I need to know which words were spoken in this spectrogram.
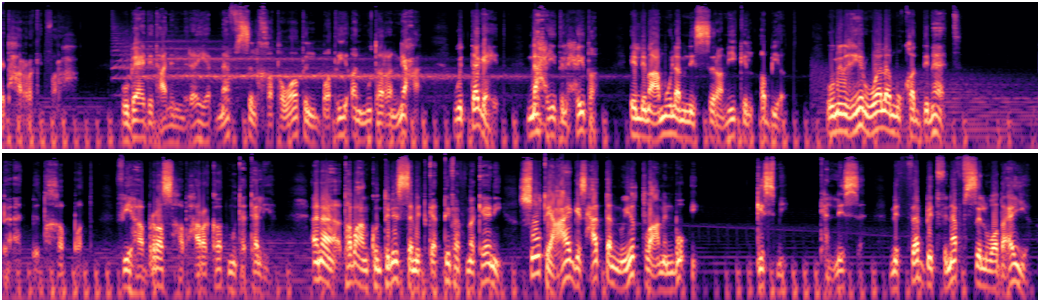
اتحركت فرح وبعدت عن المراية بنفس الخطوات البطيئة المترنحة واتجهت ناحية الحيطة اللي معمولة من السيراميك الأبيض ومن غير ولا مقدمات. بقت بتخبط فيها براسها بحركات متتالية. أنا طبعا كنت لسه متكتفة في مكاني صوتي عاجز حتى إنه يطلع من بقي. جسمي كان لسه متثبت في نفس الوضعية.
